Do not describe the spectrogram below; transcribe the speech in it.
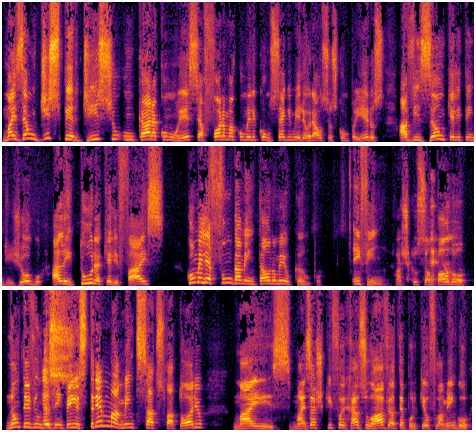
Mas é um desperdício um cara como esse, a forma como ele consegue melhorar os seus companheiros, a visão que ele tem de jogo, a leitura que ele faz, como ele é fundamental no meio-campo. Enfim, acho que o São Paulo não teve um desempenho extremamente satisfatório, mas, mas acho que foi razoável, até porque o Flamengo,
